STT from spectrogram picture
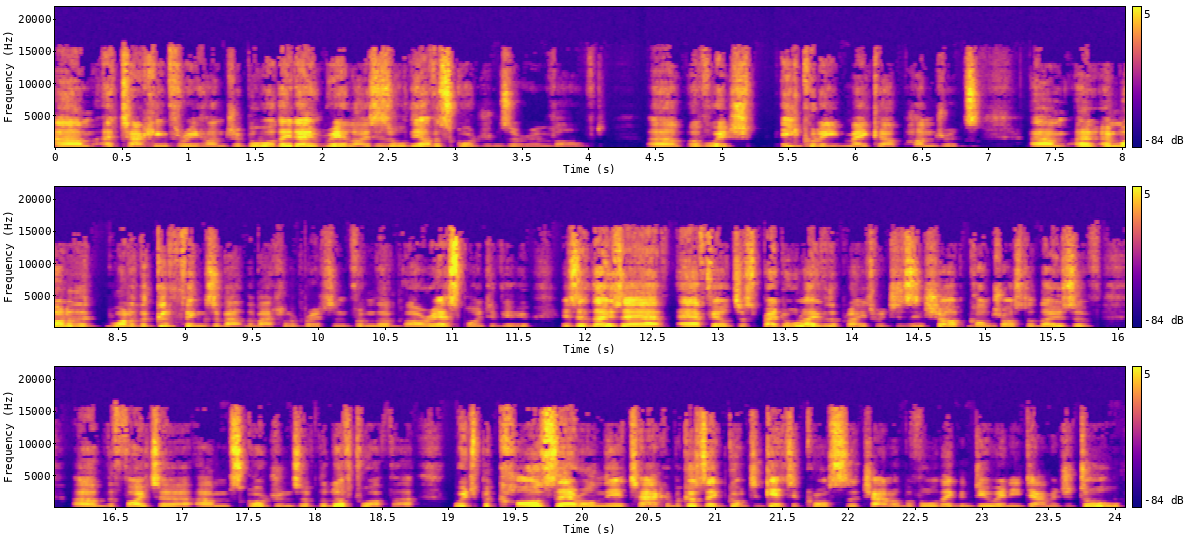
um, attacking 300. But what they don't realise is all the other squadrons that are involved, uh, of which equally make up hundreds. Um, and, and, one of the one of the good things about the Battle of Britain, from the RAF's point of view, is that those air airfields are spread all over the place, which is in sharp mm-hmm. contrast to those of uh, the fighter um, squadrons of the Luftwaffe, which because they're on the attack and because they've got to get across the channel before they can do any damage at all,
